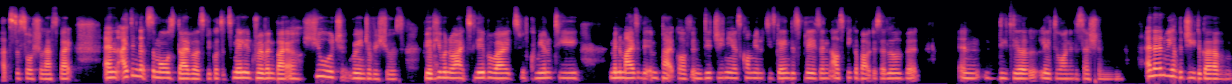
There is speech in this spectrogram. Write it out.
that's the social aspect. And I think that's the most diverse because it's mainly driven by a huge range of issues. We have human rights, labor rights, we have community, minimizing the impact of indigenous communities getting displaced. And I'll speak about this a little bit in detail later on in the session. And then we have the G, the, gov-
